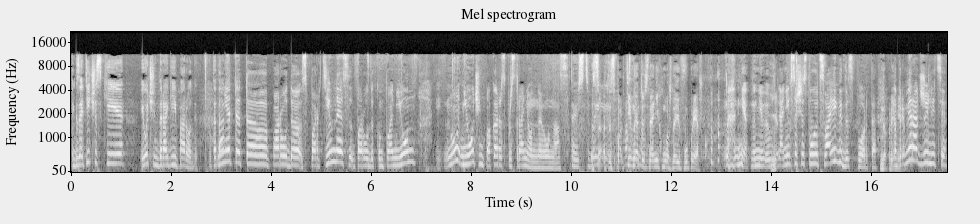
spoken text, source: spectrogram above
экзотические и очень дорогие породы. Это так? Нет, это порода спортивная, порода компаньон. Ну, не очень пока распространенная у нас. То есть вы... С- Это спортивное, то есть на них можно и в упряжку. Нет, ну не- Я- для них существуют свои виды спорта. Например? Например, аджилити.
